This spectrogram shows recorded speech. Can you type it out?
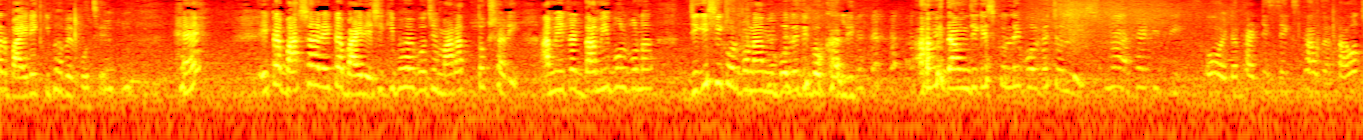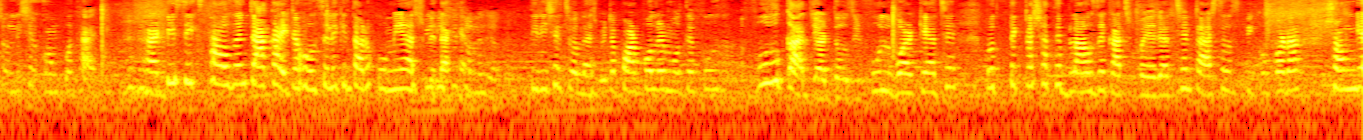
আর বাইরে কীভাবে বোঝে? হ্যাঁ? এটা বাসা আর এটা বাইরে সে কীভাবে বোঝে? মারাত্মক শাড়ি। আমি এটার দামই বলব না জিজ্ঞেসই করব না আমি বলে দিব খালি। আমি দাম জিজ্ঞেস করলেই বলবে চল্লিশ। ও এটা থার্টি সিক্স থাউজেন্ড তাও চল্লিশের কম কোথায়? থার্টি সিক্স থাউজেন্ড টাকা এটা হোলসেলে কিন্তু আরও কমিয়ে আসবে দেখেন। তিরিশে চলে আসবে। এটা পার্পলের মধ্যে ফুল ফুল কাজ জারদৌজির ফুল ওয়ার্কে আছে। প্রত্যেকটার সাথে ব্লাউজে কাজ পেয়ে যাচ্ছেন টার্সেলস পিকো করা। সঙ্গে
